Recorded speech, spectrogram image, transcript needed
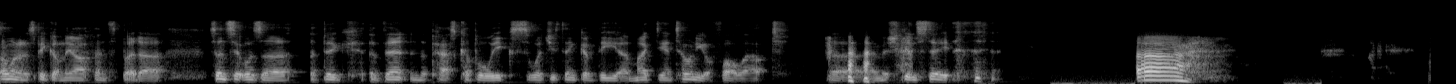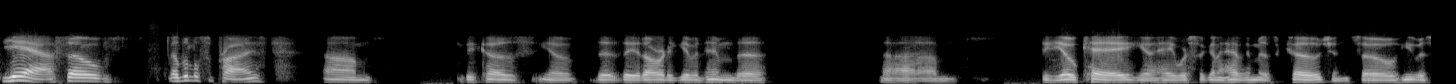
I wanted to speak on the offense, but uh, since it was a, a big event in the past couple weeks, what do you think of the uh, Mike Dantonio fallout uh, at Michigan State? uh, Yeah, so a little surprised um, because you know the, they had already given him the um, the okay. You know, hey, we're still going to have him as coach, and so he was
